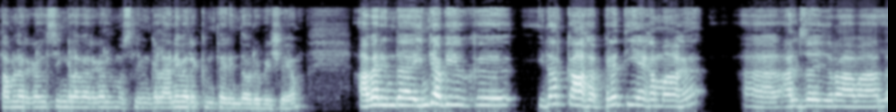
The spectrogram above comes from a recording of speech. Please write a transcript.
தமிழர்கள், சிங்களவர்கள், முஸ்லிம்கள் அனைவருக்கும் தெரிந்த ஒரு விஷயம். அவர் இந்த இன்டர்வியூக்கு இதற்காக பிரத்யேகமாக அல் ஜஸீராவால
